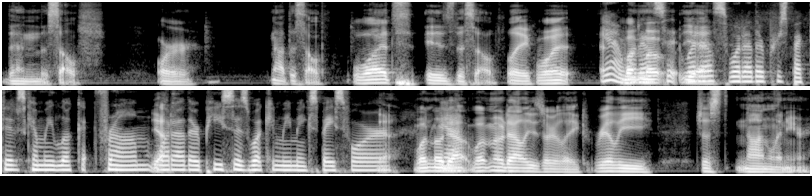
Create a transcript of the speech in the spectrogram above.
than the self? Or not the self what is the self? Like what? Yeah. What, mo- else? What yeah. else? What other perspectives can we look from? Yeah. What other pieces? What can we make space for? Yeah. What modal? Yeah. What modalities are like really just nonlinear?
